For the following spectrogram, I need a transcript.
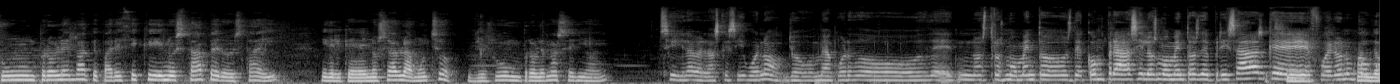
un problema que parece que no está, pero está ahí y del que no se habla mucho y es un problema serio. ¿eh? Sí, la verdad es que sí. Bueno, yo me acuerdo de nuestros momentos de compras y los momentos de prisas que Sí. fueron un Cuando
